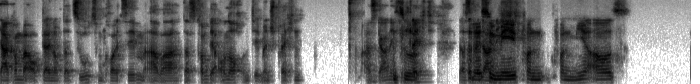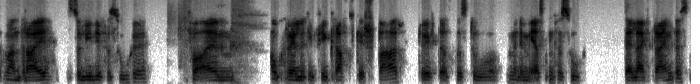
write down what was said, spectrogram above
da kommen wir auch gleich noch dazu zum Kreuzheben, aber das kommt ja auch noch und dementsprechend war es gar nicht so Also, schlecht, dass da Resümee nicht. von, von mir aus waren drei solide Versuche, vor allem auch relativ viel Kraft gespart, durch das, dass du mit dem ersten Versuch sehr leicht rein bist,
